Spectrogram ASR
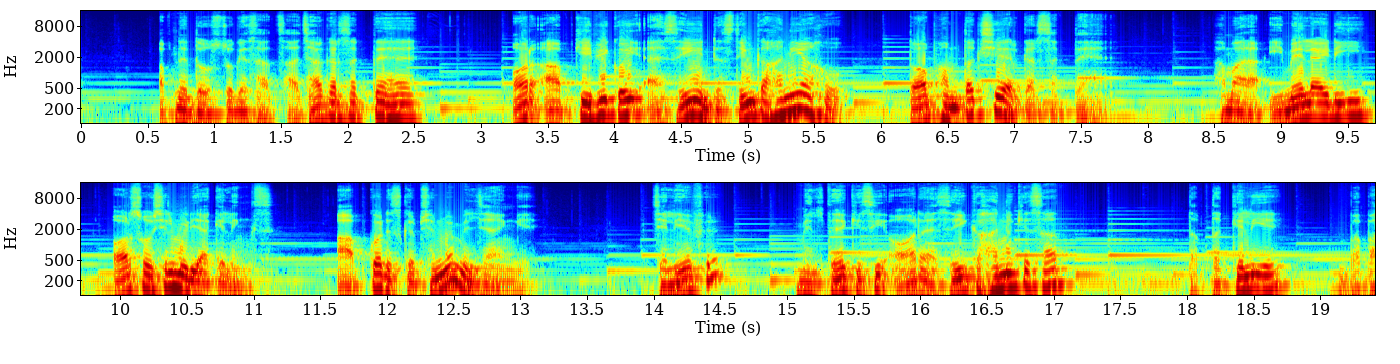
अपने दोस्तों के साथ साझा कर सकते हैं। और आपकी भी कोई ऐसी ही इंटरेस्टिंग कहानियाँ हो तो आप हम तक शेयर कर सकते हैं। हमारा ईमेल आईडी और सोशल मीडिया के लिंक्स आपको डिस्क्रिप्शन में मिल जाएँगे। चलिए फिर मिलते हैं किसी और ऐसी ही कहानी के साथ। तब तक के लिए बाय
